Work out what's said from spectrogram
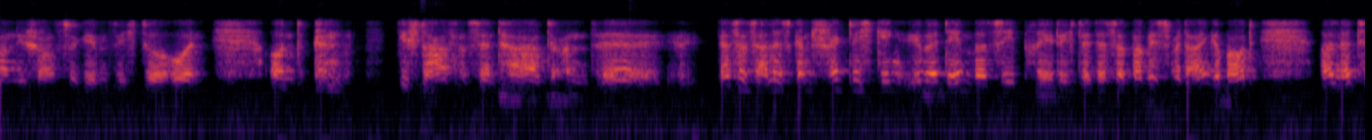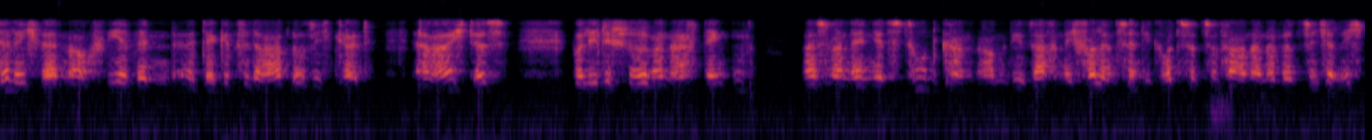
Personen die Chance zu geben, sich zu erholen. Und die Strafen sind hart und äh, das ist alles ganz schrecklich gegenüber dem, was sie predigte. Deshalb habe ich es mit eingebaut, weil natürlich werden auch wir, wenn äh, der Gipfel der Ratlosigkeit erreicht ist, politisch darüber nachdenken, was man denn jetzt tun kann, um die Sache nicht vollends in die Grütze zu fahren. Und dann wird sicherlich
